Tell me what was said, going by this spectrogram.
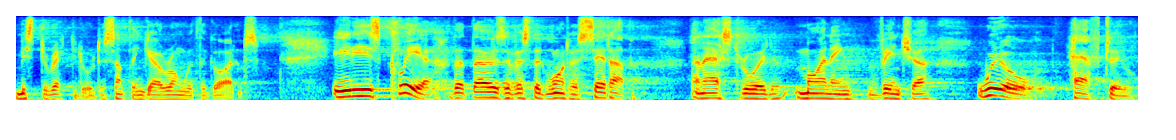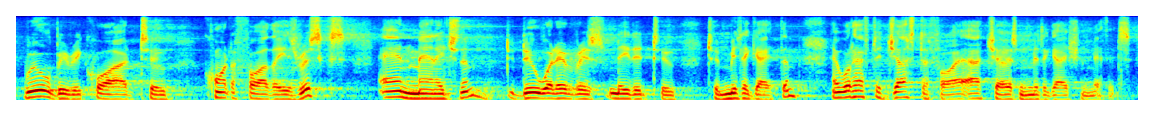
misdirected or does something go wrong with the guidance? It is clear that those of us that want to set up an asteroid mining venture will have to, will be required to quantify these risks and manage them, to do whatever is needed to, to mitigate them, and we'll have to justify our chosen mitigation methods.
